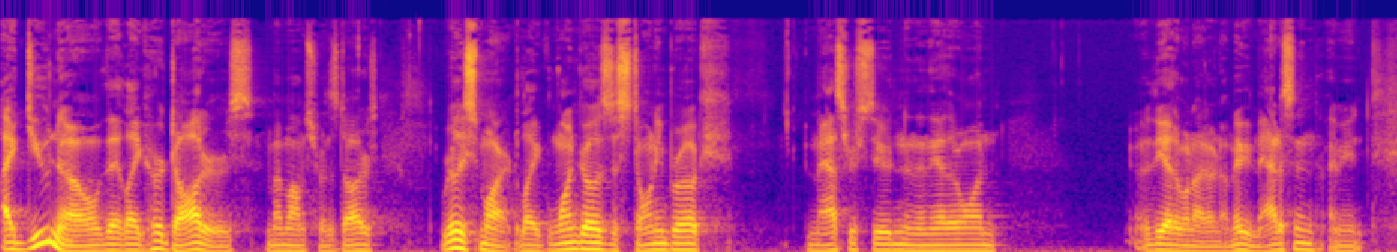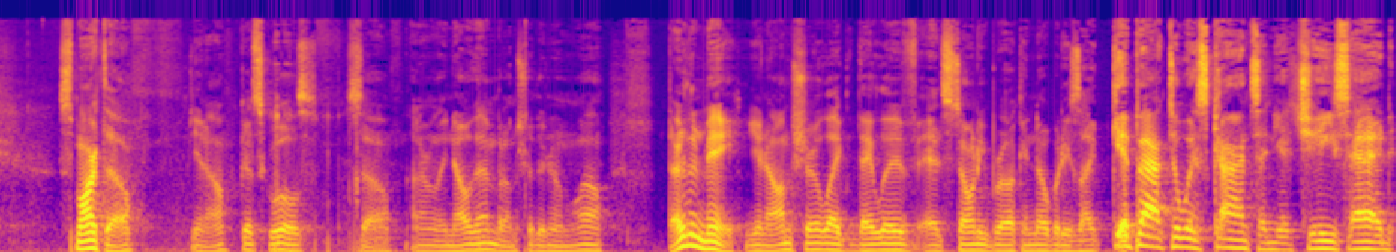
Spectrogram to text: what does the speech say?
I do know that like her daughters, my mom's friend's daughters, really smart. Like one goes to Stony Brook, master student, and then the other one, the other one I don't know, maybe Madison. I mean, smart though, you know, good schools. So I don't really know them, but I'm sure they're doing well. Better than me, you know. I'm sure like they live at Stony Brook, and nobody's like, "Get back to Wisconsin, you cheesehead."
